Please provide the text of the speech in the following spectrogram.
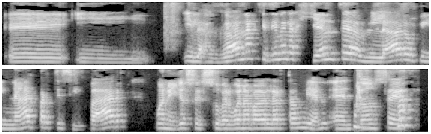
eh, y, las ganas que tiene la gente de hablar, opinar, participar, bueno, yo soy súper buena para hablar también, entonces,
